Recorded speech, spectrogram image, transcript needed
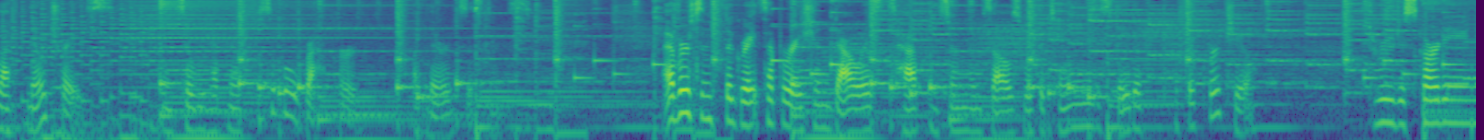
left no trace, and so we have no physical record of their existence. Ever since the Great Separation, Taoists have concerned themselves with attaining the state of perfect virtue through discarding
